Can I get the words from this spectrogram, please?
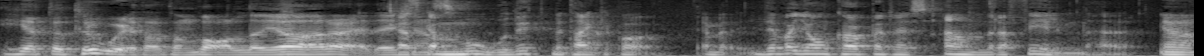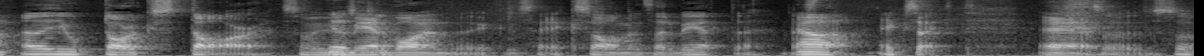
helt otroligt att de valde att göra det. det Ganska känns- modigt med tanke på... Det var John Carpenters andra film det här. Ja, Han hade gjort Dark Star. Som ju mer var en så här, examensarbete. Nästan. ja exakt. Eh, så, så,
